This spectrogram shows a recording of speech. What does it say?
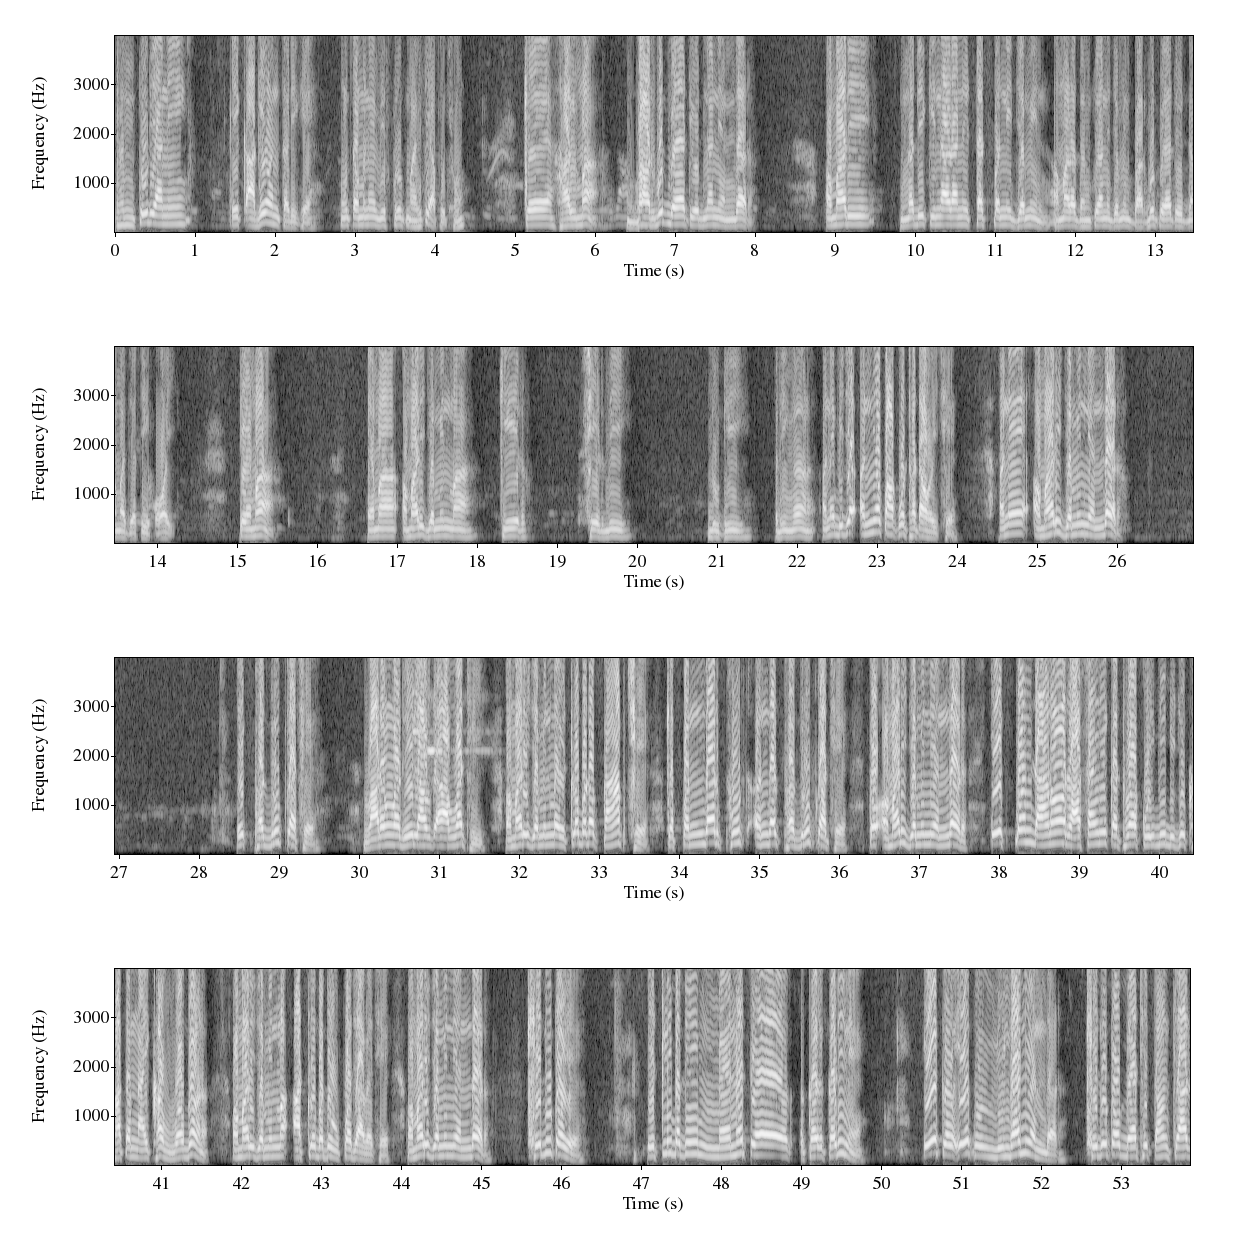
ધંતુરિયાની એક આગેવાન તરીકે હું તમને વિસ્તૃત માહિતી આપું છું કે હાલમાં ભારભૂત બેટ યોજનાની અંદર અમારી નદી કિનારાની તટ પરની જમીન, અમારા ધંતુરિયાની જમીન ભારભૂત બેટ યોજનામાં જતી હોય, તેમાં એમાં અમારી જમીનમાં કેર, શેરડી, દૂધી, રીંગણ અને બીજા અન્ય પાકો થતા હોય છે. અને અમારી જમીનની અંદર એક ફળદ્રુપતા છે? વારંવાર રેલ આવ- આવવાથી અમારી જમીનમાં એટલો બધો કાંપ છે કે પંદર ફૂટ અંદર ફળદ્રુપતા છે? તો અમારી જમીનની અંદર એક પણ દાણો, રાસાયણિક અથવા કોઈ બી બીજું ખાતર નાખ્યા વગર અમારી જમીનમાં આટલો બધો ઉપજ આવે છે. અમારી જમીનની અંદર ખેડૂતોએ એટલી બધી મહેનત કરીને એક એક વીંઘાની અંદર ખેડૂતો બેથી ત્રણ ચાર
